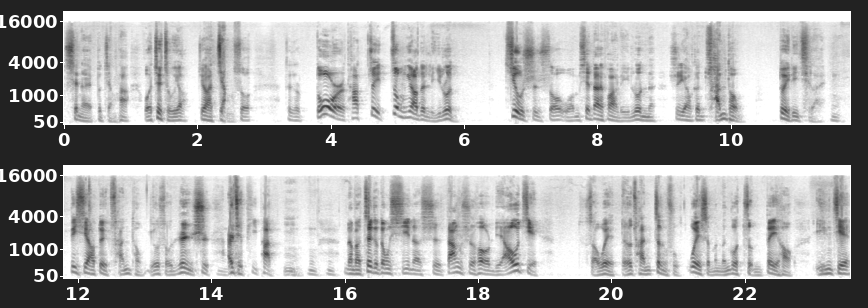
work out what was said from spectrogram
现在不讲他，我最主要就要讲说，这个多尔他最重要的理论，就是说我们现代化理论呢是要跟传统对立起来，嗯，必须要对传统有所认识，而且批判，嗯嗯嗯，那么这个东西呢是当时候了解。所谓德川政府为什么能够准备好迎接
